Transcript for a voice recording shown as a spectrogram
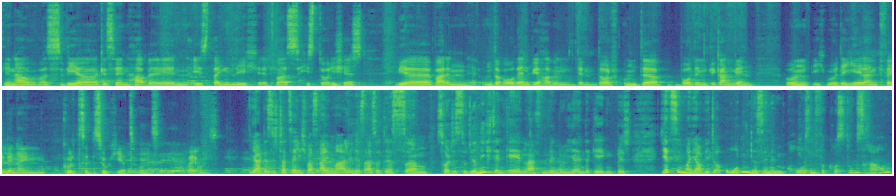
Genau, was wir gesehen haben, ist eigentlich etwas Historisches. Wir waren unter Boden, wir haben den Dorf unter Boden gegangen und ich würde jeder empfehlen, einen kurzen Besuch hier zu uns, bei uns. Ja, das ist tatsächlich was Einmaliges. Also das ähm, solltest du dir nicht entgehen lassen, wenn du hier in der Gegend bist. Jetzt sind wir ja wieder oben. Wir sind im großen Verkostungsraum.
